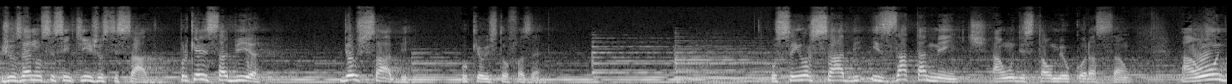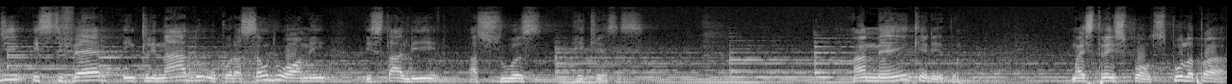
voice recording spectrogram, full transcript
José não se sentia injustiçado, porque ele sabia: Deus sabe o que eu estou fazendo. O Senhor sabe exatamente aonde está o meu coração. Aonde estiver inclinado o coração do homem, está ali as suas riquezas. Amém, querido. Mais três pontos. Pula para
